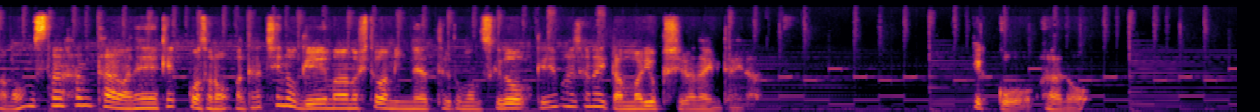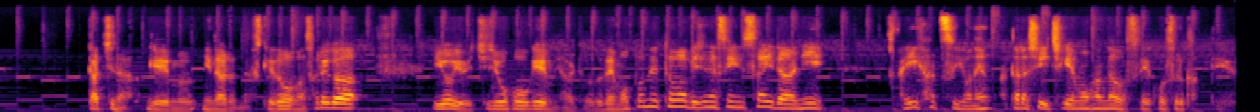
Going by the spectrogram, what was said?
まあ、モンスターハンターはね、結構その、まあガチのゲーマーの人はみんなやってると思うんですけど、ゲーマーじゃないとあんまりよく知らないみたいな結構、あの、ガチなゲームになるんですけど、まあ、それがいよいよ位置情報ゲームに入るということで、元ネタはビジネスインサイダーに開発4年、新しい一ゲームをハンナウを成功するかっていう。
